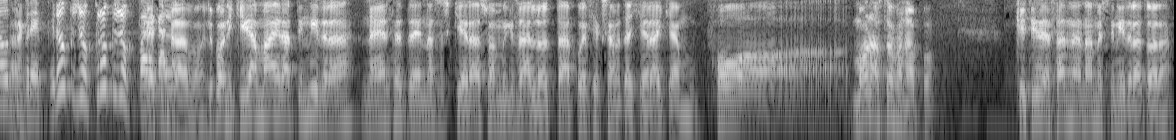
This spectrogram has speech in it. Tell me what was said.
ό,τι Εντάξει. πρέπει. Ρουκζουκ, ρουκζουκ, Έτσι, παρακαλώ. μπράβο. Λοιπόν, η κυρία Μάιρα από την Ήδρα να έρθετε να σας κεράσω αμυγδαλωτά που έφτιαξα με τα χεράκια μου. Πω. Μόνο αυτό έχω να πω. Και τι δεν θα είναι να είμαι στην Ήδρα τώρα.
